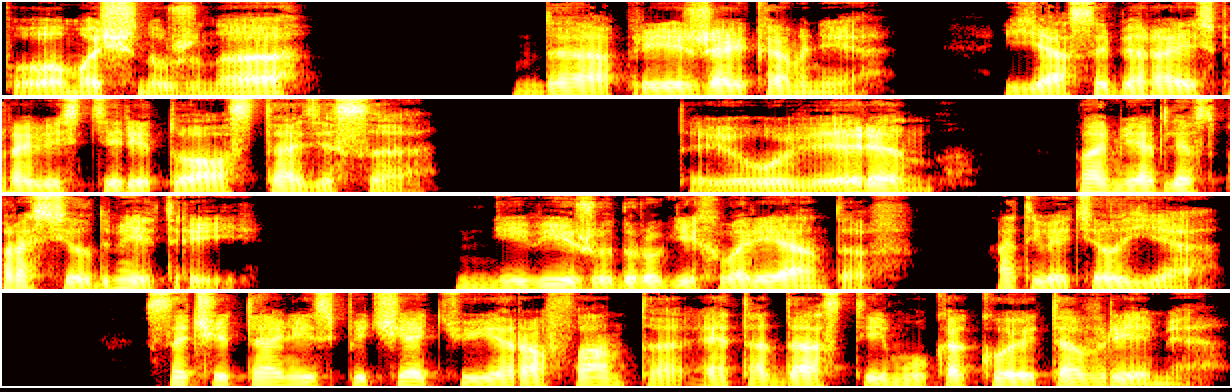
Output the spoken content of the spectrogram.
«Помощь нужна?» «Да, приезжай ко мне. Я собираюсь провести ритуал стазиса». «Ты уверен?» – помедлив спросил Дмитрий. «Не вижу других вариантов», – ответил я. «В сочетании с печатью Ерофанта это даст ему какое-то время».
